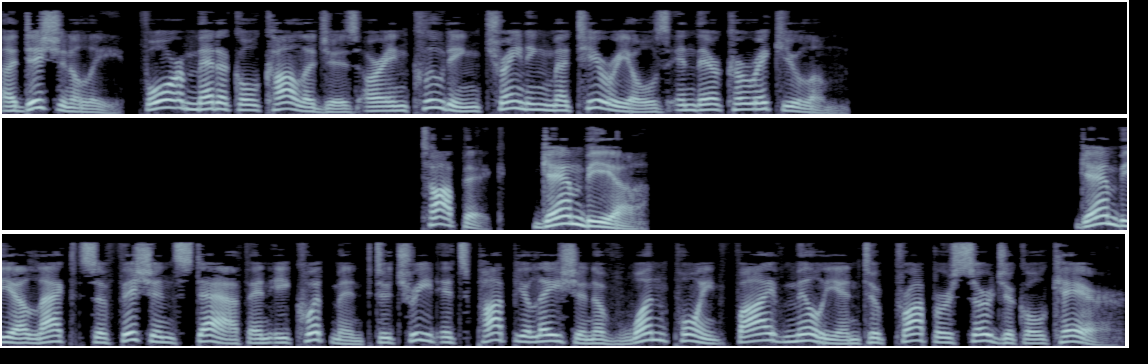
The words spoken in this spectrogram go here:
Additionally, four medical colleges are including training materials in their curriculum. Topic: Gambia. Gambia lacked sufficient staff and equipment to treat its population of 1.5 million to proper surgical care.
